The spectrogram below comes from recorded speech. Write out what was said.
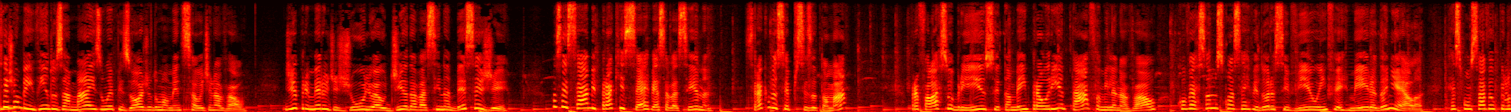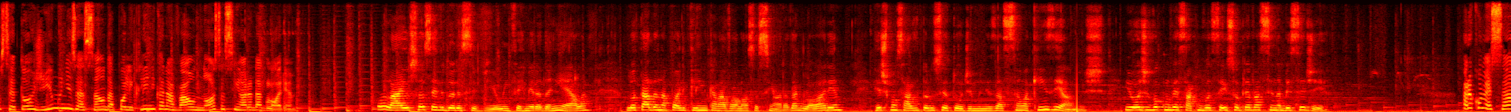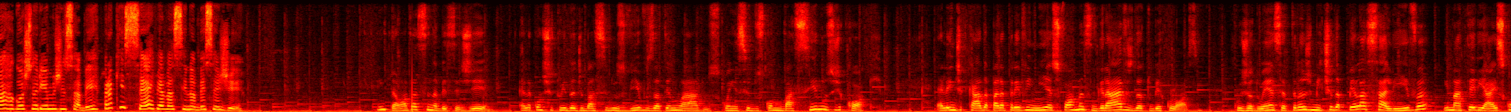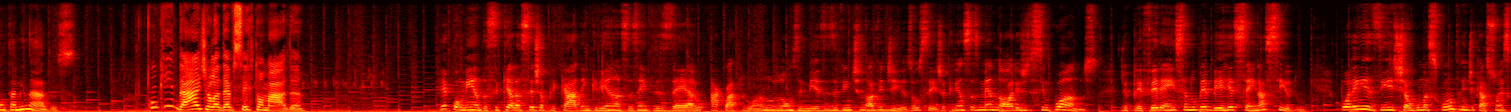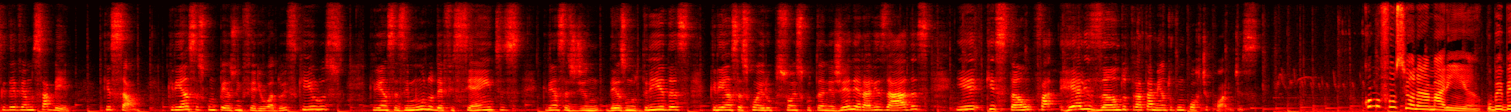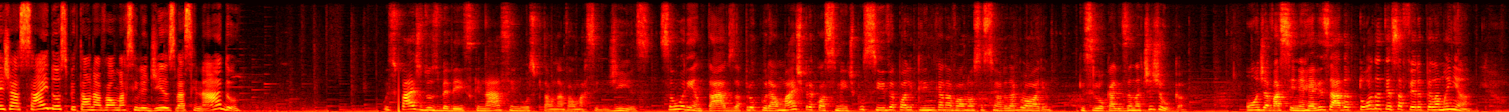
Sejam bem-vindos a mais um episódio do Momento Saúde Naval. Dia 1 de julho é o dia da vacina BCG. Você sabe para que serve essa vacina? Será que você precisa tomar? Para falar sobre isso e também para orientar a família naval, conversamos com a servidora civil e enfermeira Daniela, responsável pelo setor de imunização da Policlínica Naval Nossa Senhora da Glória. Olá, eu sou a servidora civil, enfermeira Daniela, lotada na Policlínica Naval Nossa Senhora da Glória, responsável pelo setor de imunização há 15 anos. E hoje vou conversar com vocês sobre a vacina BCG. Para começar, gostaríamos de saber para que serve a vacina BCG. Então, a vacina BCG ela é constituída de bacilos vivos atenuados, conhecidos como bacilos de Koch. Ela é indicada para prevenir as formas graves da tuberculose, cuja doença é transmitida pela saliva e materiais contaminados. Que idade ela deve ser tomada? Recomenda-se que ela seja aplicada em crianças entre 0 a 4 anos, 11 meses e 29 dias, ou seja, crianças menores de 5 anos, de preferência no bebê recém-nascido. Porém, existem algumas contraindicações que devemos saber, que são crianças com peso inferior a 2 quilos, crianças imunodeficientes, crianças desnutridas, crianças com erupções cutâneas generalizadas e que estão realizando tratamento com corticoides. Como funciona na Marinha? O bebê já sai do Hospital Naval Marcílio Dias vacinado? Os pais dos bebês que nascem no Hospital Naval Marcílio Dias são orientados a procurar o mais precocemente possível a Policlínica Naval Nossa Senhora da Glória, que se localiza na Tijuca onde a vacina é realizada toda terça-feira pela manhã,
